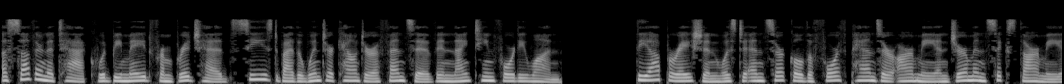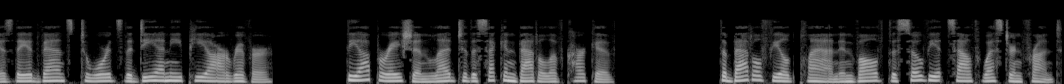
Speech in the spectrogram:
A southern attack would be made from bridgeheads seized by the winter counter-offensive in 1941. The operation was to encircle the 4th Panzer Army and German 6th Army as they advanced towards the Dnepr River. The operation led to the Second Battle of Kharkiv. The battlefield plan involved the Soviet Southwestern Front.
